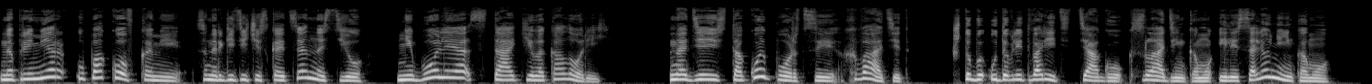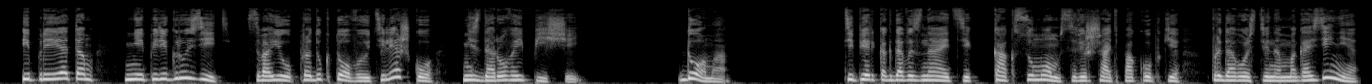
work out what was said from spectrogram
Например, упаковками с энергетической ценностью не более 100 килокалорий. Надеюсь, такой порции хватит, чтобы удовлетворить тягу к сладенькому или солененькому и при этом не перегрузить свою продуктовую тележку нездоровой пищей. Дома. Теперь, когда вы знаете, как с умом совершать покупки в продовольственном магазине,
